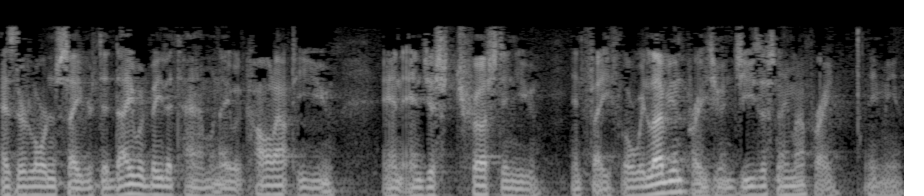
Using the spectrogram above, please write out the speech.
as their Lord and Savior, today would be the time when they would call out to you and, and just trust in you in faith. Lord, we love you and praise you. In Jesus' name I pray. Amen.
